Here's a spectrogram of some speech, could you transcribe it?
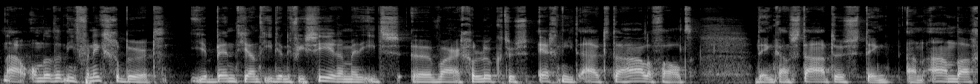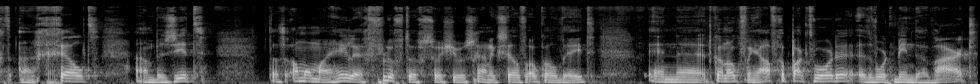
Nou, omdat het niet voor niks gebeurt. Je bent je aan het identificeren met iets uh, waar geluk dus echt niet uit te halen valt. Denk aan status, denk aan aandacht, aan geld, aan bezit. Dat is allemaal maar heel erg vluchtig, zoals je waarschijnlijk zelf ook al weet. En uh, het kan ook van je afgepakt worden. Het wordt minder waard.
